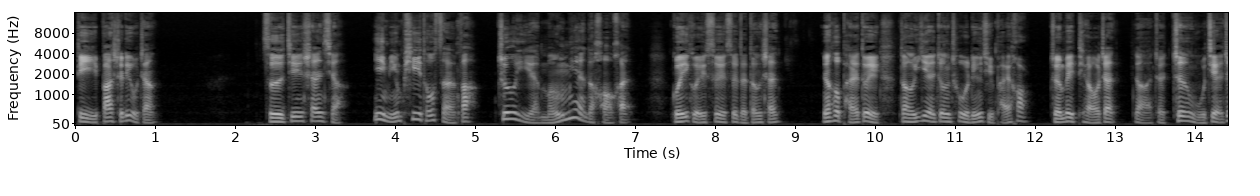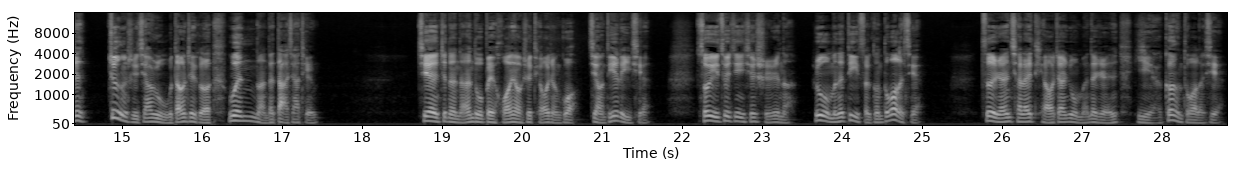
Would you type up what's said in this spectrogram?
第八十六章，紫金山下，一名披头散发、遮眼蒙面的好汉，鬼鬼祟祟的登山，然后排队到验证处领取牌号，准备挑战啊！这真武剑阵，正式加入武当这个温暖的大家庭。剑阵的难度被黄药师调整过，降低了一些，所以最近一些时日呢，入门的弟子更多了些，自然前来挑战入门的人也更多了些。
